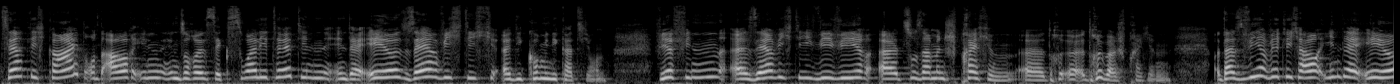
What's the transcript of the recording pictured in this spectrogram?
Zärtlichkeit und auch in, in unserer Sexualität in, in der Ehe sehr wichtig äh, die Kommunikation. Wir finden äh, sehr wichtig, wie wir äh, zusammen sprechen, äh, dr äh, drüber sprechen. Dass wir wirklich auch in der Ehe,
